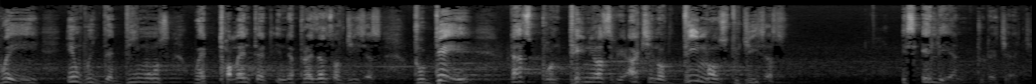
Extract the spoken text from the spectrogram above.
way in which the demons were tormented in the presence of Jesus? Today, that spontaneous reaction of demons to Jesus is alien to the church.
